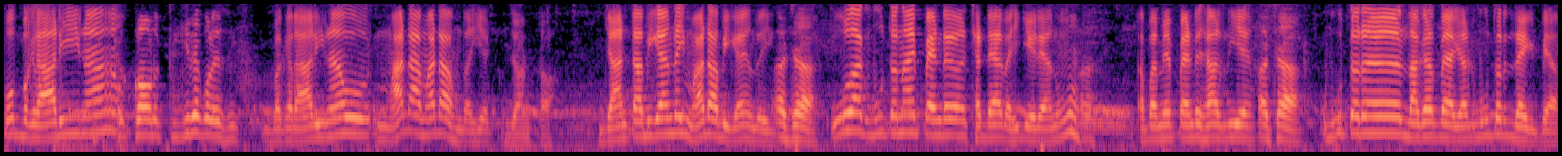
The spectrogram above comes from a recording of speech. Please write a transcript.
ਉਹ ਬਗਰਾੜੀ ਨਾ ਕੌਣ ਕਿਹਦੇ ਕੋਲੇ ਸੀ? ਬਗਰਾੜੀ ਨਾ ਉਹ ਮਾਟਾ ਮਾਟਾ ਹੁੰਦਾ ਸੀ ਇੱਕ। ਜੰਟਾ ਜਾਂਟਾ ਵੀ ਕਹਿੰਦਾ ਸੀ ਮਾਟਾ ਵੀ ਕਹਿੰਦਾ ਸੀ। ਅੱਛਾ। ਉਹਦਾ ਕਬੂਤਰ ਨਾ ਇਹ ਪਿੰਡ ਛੱਡਿਆ ਵਹੀ ਗੇੜਿਆਂ ਨੂੰ। ਆਪਾਂ ਮੈਂ ਪਿੰਡ ਛੱਡ ਦਈਏ ਅੱਛਾ। ਕਬੂਤਰ ਲਗੜ ਪੈ ਗਿਆ ਕਬੂਤਰ ਡਿੱਗ ਪਿਆ।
